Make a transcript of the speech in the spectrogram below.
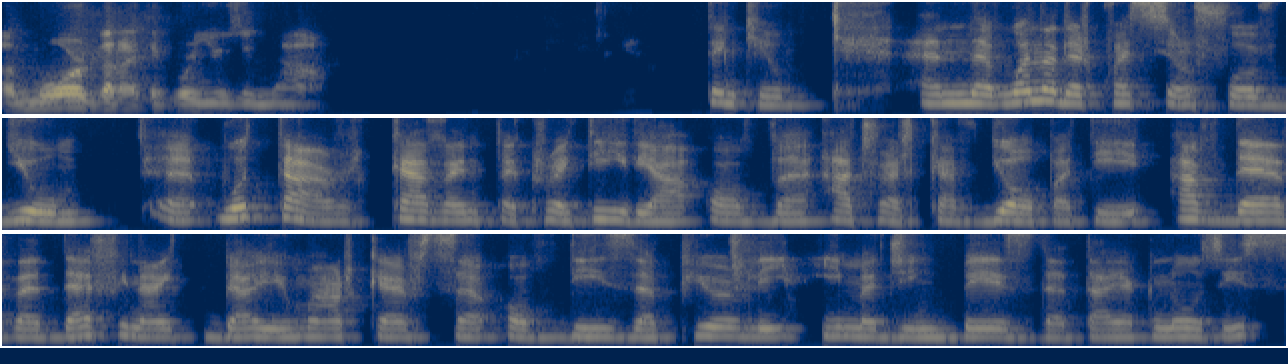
uh, more than I think we're using now. Thank you. And uh, one other question for you. Uh, what are current criteria of uh, atrial cardiopathy? Are there definite biomarkers of this purely imaging-based diagnosis?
